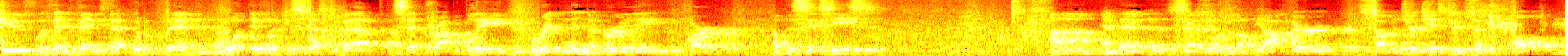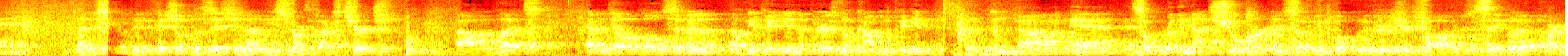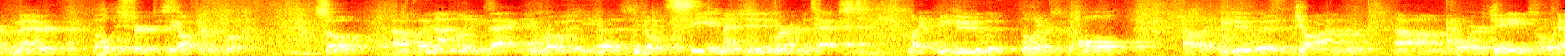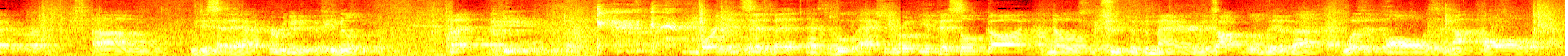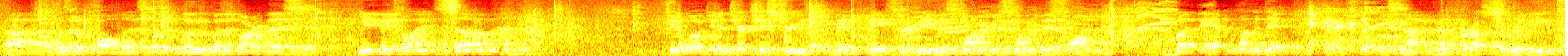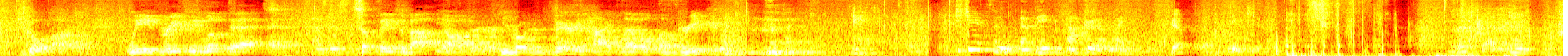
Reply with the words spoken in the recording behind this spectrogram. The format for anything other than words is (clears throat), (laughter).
cues within things that would have been what they would have discussed about, and said probably written in the early part of the 60s. Um, and then the discussion was about the author. Some in church history said Paul. That is still the official position of the Eastern Orthodox Church. Um, but Evangelicals have been of the opinion that there is no common opinion. Um, (laughs) and, and, so we're really not sure. And so we quote one of the early church fathers and say, but at the heart of the matter, the Holy Spirit is the author of the book. So uh, by not knowing exactly who wrote it, because we don't see it mentioned anywhere in the text, like we do with the letters of Paul, uh, like we do with John um, or James or whatever, um, we just have to have a hermeneutic of humility. But (coughs) Origen says that as to who actually wrote the epistle, God knows the truth of the matter. And we talked a little bit about was it Paul, was it not Paul, uh, was it Apollos, was it Luke, was it Barnabas? You can find some theologian in church history that will make a case for being this one or this one or this one, but they haven't won the day. There's still just not enough for us to really go by. We briefly looked at some things about the author. He wrote in a very high level of Greek. Did you have some a big after that one? Yep. Thank you.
